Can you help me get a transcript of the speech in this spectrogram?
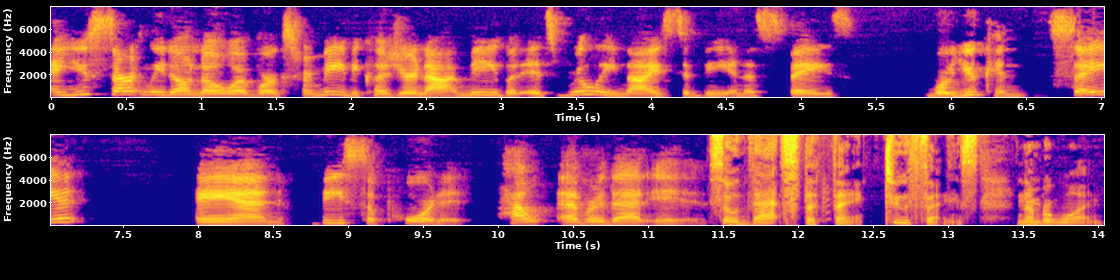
And you certainly don't know what works for me because you're not me. But it's really nice to be in a space where you can say it and be supported, however that is. So that's the thing. Two things. Number one,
